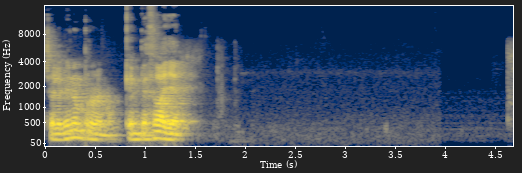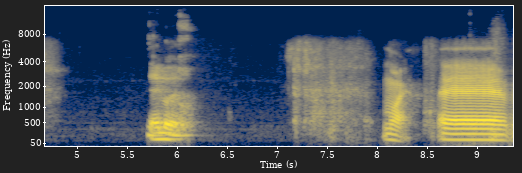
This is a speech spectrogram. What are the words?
Se les viene un problema, que empezó ayer. Y ahí lo dejo. Bueno, eh,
